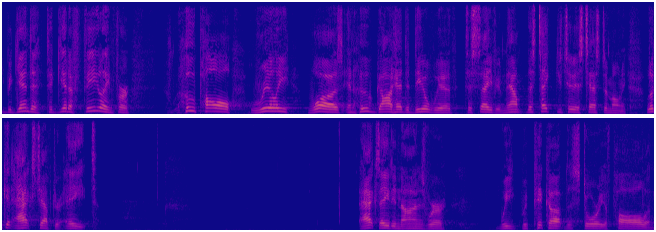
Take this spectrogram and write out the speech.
You begin to, to get a feeling for who Paul really was and who God had to deal with to save him. Now, let's take you to his testimony. Look at Acts chapter 8. Acts 8 and 9 is where we, we pick up the story of Paul and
